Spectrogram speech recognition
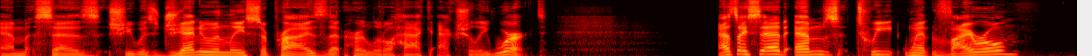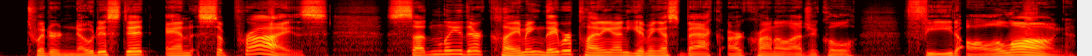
M says she was genuinely surprised that her little hack actually worked. As I said, M's tweet went viral. Twitter noticed it, and surprise, Suddenly, they're claiming they were planning on giving us back our chronological feed all along.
